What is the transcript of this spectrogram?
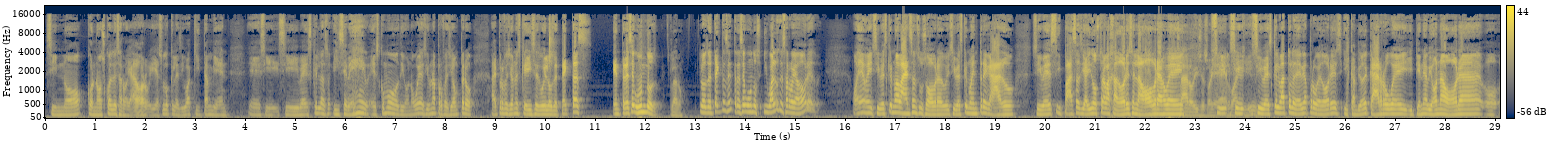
si no conozco al desarrollador, y eso es lo que les digo aquí también. Eh, si, si ves que las... Y se ve, es como, digo, no voy a decir una profesión, pero hay profesiones que dices, güey, los detectas en tres segundos. Claro. Los detectas en tres segundos. Igual los desarrolladores. Oye, güey, si ves que no avanzan sus obras, güey, si ves que no ha entregado, si ves y pasas y hay dos trabajadores en la obra, güey. Claro, dices, oye, Si, algo si- aquí. si ves que el vato le debe a proveedores y cambió de carro, güey, y tiene avión ahora, o,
